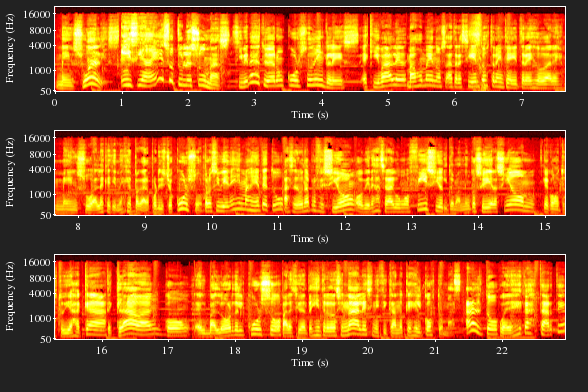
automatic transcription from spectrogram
mensuales. Y si a eso tú le sumas, si vienes a estudiar un curso de inglés, equivale más o menos a 333 dólares mensuales que tienes que pagar por dicho curso. Pero si vienes, imagínate tú, a hacer una profesión o vienes a hacer algún oficio y tomando en consideración que cuando tú estudias acá, te clavan con el valor del curso para estudiantes internacionales, significando que es el costo más alto, puedes gastarte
